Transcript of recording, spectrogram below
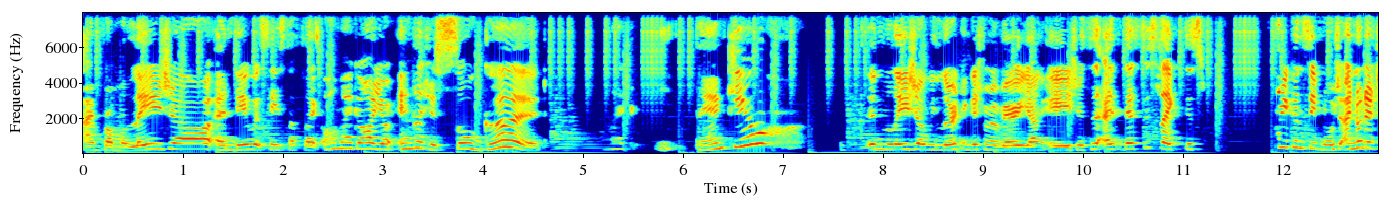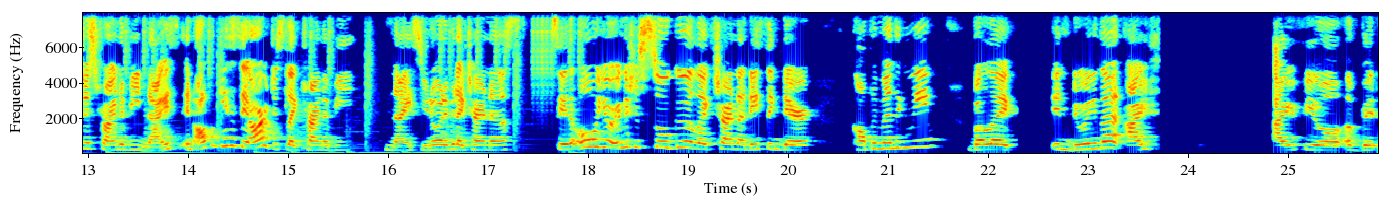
I'm from Malaysia, and they would say stuff like, "Oh my God, your English is so good." I'm like, thank you. In Malaysia, we learn English from a very young age. It's, there's just like this preconceived notion. I know they're just trying to be nice. In often cases, they are just like trying to be nice. You know what I mean? Like trying to say that, "Oh, your English is so good." Like trying to, they think they're complimenting me, but like in doing that, I I feel a bit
